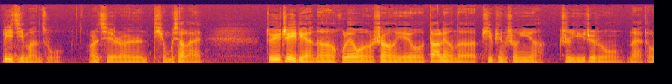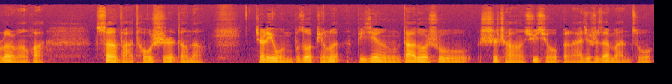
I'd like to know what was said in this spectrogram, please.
立即满足，而且让人停不下来。对于这一点呢，互联网上也有大量的批评声音啊，质疑这种奶头乐文化、算法投食等等。这里我们不做评论，毕竟大多数市场需求本来就是在满足。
